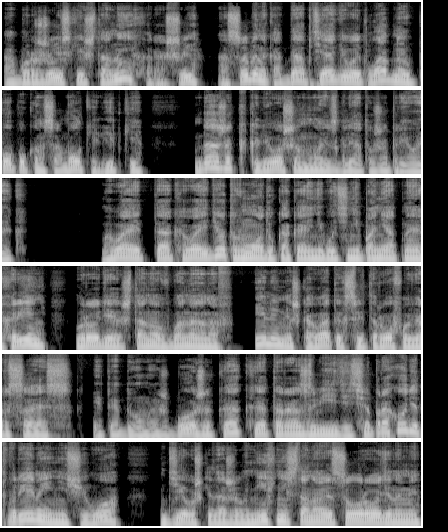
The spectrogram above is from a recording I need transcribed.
А буржуйские штаны хороши, особенно когда обтягивают ладную попу комсомолки-литки. Даже к клешам мой взгляд уже привык. Бывает так, войдет в моду какая-нибудь непонятная хрень, вроде штанов-бананов или мешковатых свитеров оверсайз. И ты думаешь, боже, как это развидеть? А проходит время и ничего. Девушки даже в них не становятся уродинами.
